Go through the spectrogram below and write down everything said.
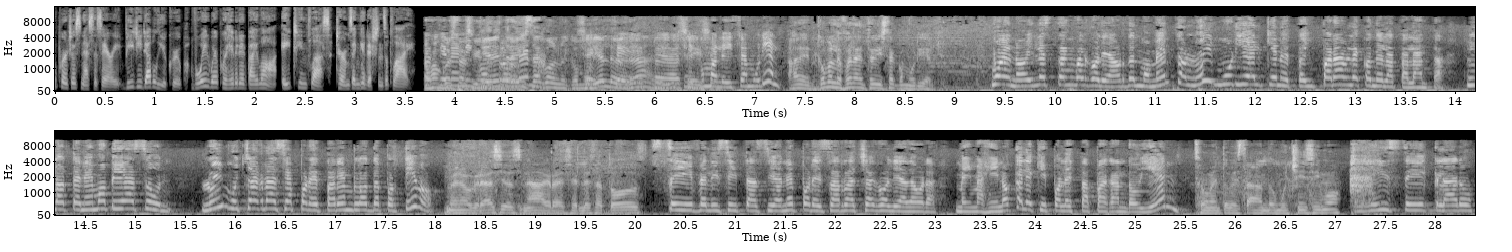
No purchase necessary. VGW Group. Void where prohibited by law. 18 plus. Terms and conditions apply. No tiene ningún ¿Tiene entrevista con, con Sí, Muriel, de verdad? así Sí, como le dice a Muriel. A ver, ¿cómo le fue la entrevista con Muriel? Bueno, hoy les tengo al goleador del momento, Luis Muriel, quien está imparable con el Atalanta. Lo tenemos vía Zoom. Luis, muchas gracias por estar en Blog Deportivo. Bueno, gracias, nada, agradecerles a todos. Sí, felicitaciones por esa racha goleadora. Me imagino que el equipo le está pagando bien. En este momento me está dando muchísimo. Ay, sí, claro.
